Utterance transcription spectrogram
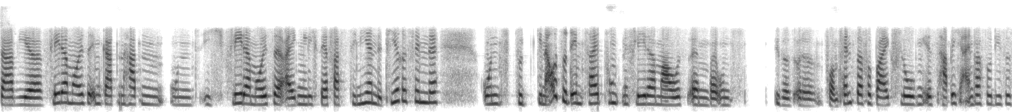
da wir Fledermäuse im Garten hatten und ich Fledermäuse eigentlich sehr faszinierende Tiere finde und zu, genau zu dem Zeitpunkt eine Fledermaus ähm, bei uns übers oder vorm Fenster vorbeigeflogen ist, habe ich einfach so dieses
